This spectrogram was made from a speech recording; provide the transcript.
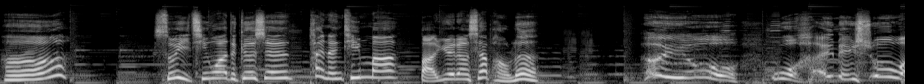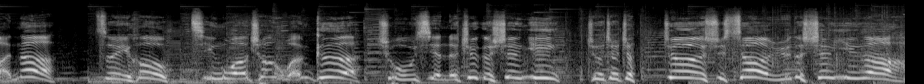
啊？所以青蛙的歌声太难听吗？把月亮吓跑了？哎呦，我还没说完呢。最后，青蛙唱完歌，出现了这个声音。这、这、这，这是下雨的声音啊！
